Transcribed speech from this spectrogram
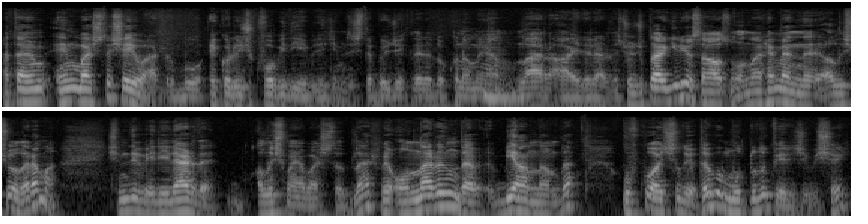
Hatta en, en başta şey vardı bu ekolojik fobi diyebileceğimiz işte böceklere dokunamayanlar Hmm. ailelerde. Çocuklar giriyor sağ olsun onlar hemen e, alışıyorlar ama şimdi veliler de alışmaya başladılar ve onların da bir anlamda ufku açılıyor. Tabii bu mutluluk verici bir şey.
